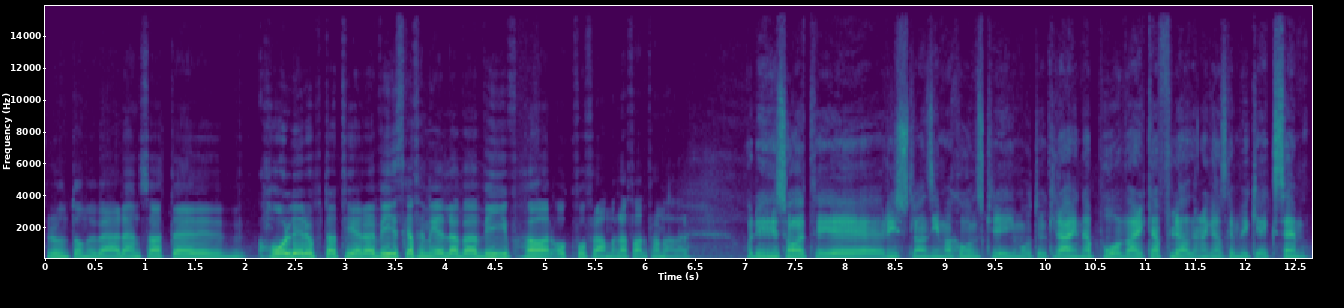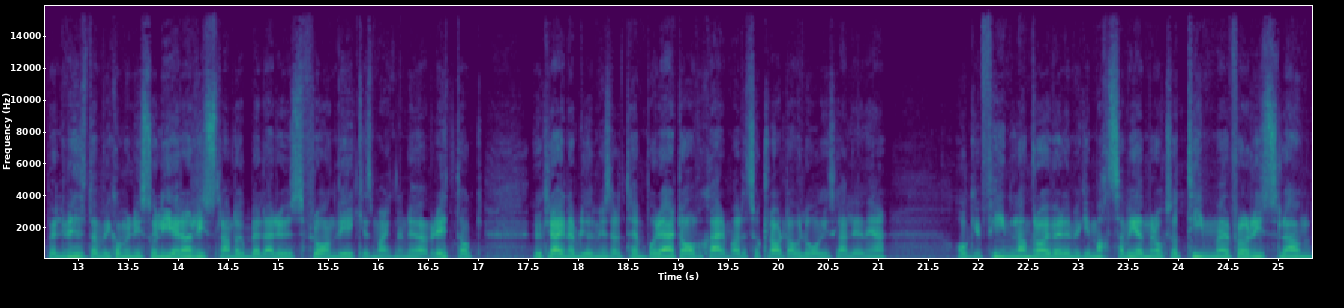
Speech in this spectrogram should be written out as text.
runt om i världen. Så att eh, håll er uppdaterade. Vi ska förmedla vad vi hör och får fram i alla fall framöver. Och det är så att eh, Rysslands invasionskrig mot Ukraina påverkar flödena ganska mycket. Exempelvis då vi kommer att isolera Ryssland och Belarus från virkesmarknaden i övrigt och Ukraina blir åtminstone temporärt avskärmade såklart av logiska anledningar. Och Finland drar ju väldigt mycket massaved men också timmer från Ryssland.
